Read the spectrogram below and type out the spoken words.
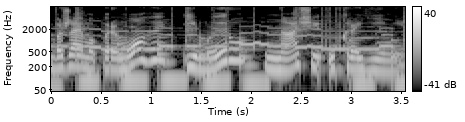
бажаємо перемоги і миру нашій Україні.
